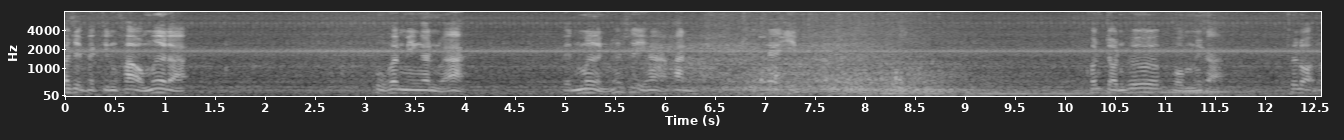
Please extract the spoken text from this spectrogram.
เนาะเขาจะไปกินข้าวเมื่อละผู้เพิ่นมีเงินวะเป็นหมื่นสี่ห้าพันแค่อิ่มคนจนคือผมนี่กะคือเลาะโท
